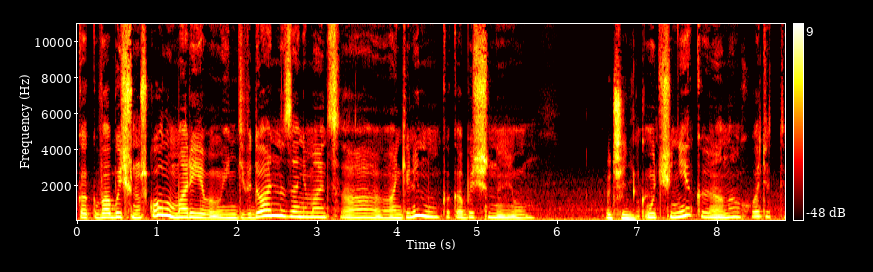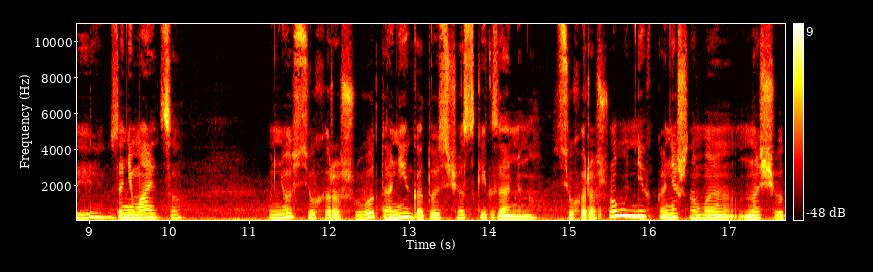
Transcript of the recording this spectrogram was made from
как в обычную школу. Мария индивидуально занимается, а Ангелина, как обычный ученик. Ученик, и она ходит и занимается. У нее все хорошо. Вот они готовят сейчас к экзамену. Все хорошо у них. Конечно, мы насчет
